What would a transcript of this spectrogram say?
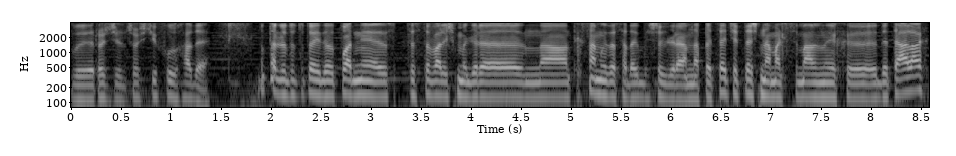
w rozdzielczości Full HD. No tak, no to tutaj dokładnie testowaliśmy grę na tych samych zasadach, gdyż grałem na PC, też na maksymalnych y, detalach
